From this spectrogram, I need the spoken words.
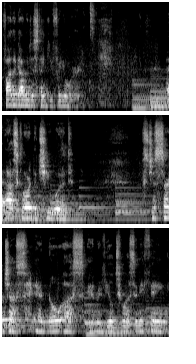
Father God, we just thank you for your word. I ask, Lord, that you would just search us and know us and reveal to us anything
